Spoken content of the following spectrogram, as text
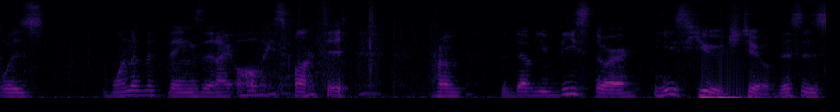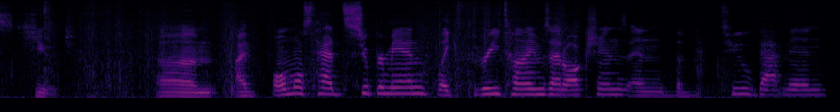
was one of the things that I always wanted from the WB store. He's huge too. This is huge. Um, I've almost had Superman like three times at auctions, and the two Batmen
